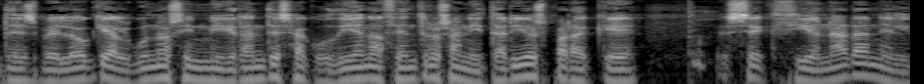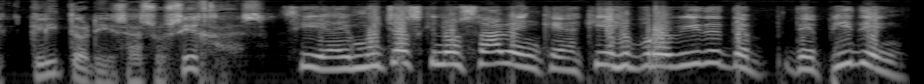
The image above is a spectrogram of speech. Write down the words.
desveló que algunos inmigrantes acudían a centros sanitarios para que seccionaran el clítoris a sus hijas. Sí, hay muchas que no saben que aquí es prohibido y te, piden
